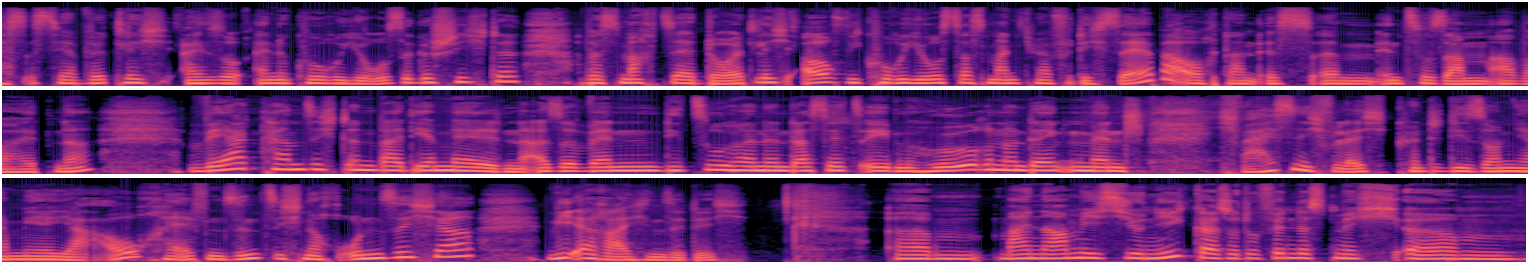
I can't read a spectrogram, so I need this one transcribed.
Das ist ja wirklich also eine kuriose Geschichte, aber es macht sehr deutlich auch, wie kurios das manchmal für dich selber auch dann ist ähm, in Zusammenarbeit. Ne? Wer kann sich denn bei dir melden? Also wenn die Zuhörenden das jetzt eben hören und denken, Mensch, ich weiß nicht, vielleicht könnte die Sonja mir ja auch helfen, sind sich noch unsicher. Wie erreichen sie dich? Ähm, mein Name ist Unique, also du findest mich ähm,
